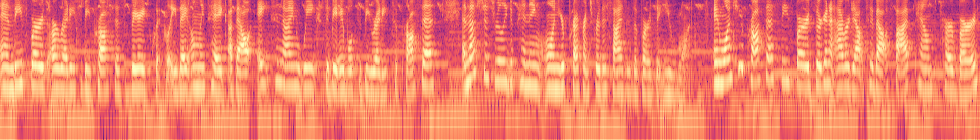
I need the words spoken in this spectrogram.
And these birds are ready to be processed very quickly. They only take about eight to nine weeks to be able to be ready to process. And that's just really depending on your preference for the size of the bird that you want. And once you process these birds, they're gonna average out to about five pounds per bird,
